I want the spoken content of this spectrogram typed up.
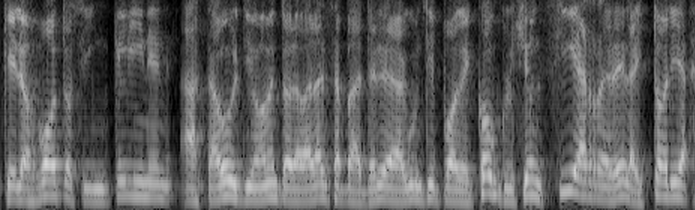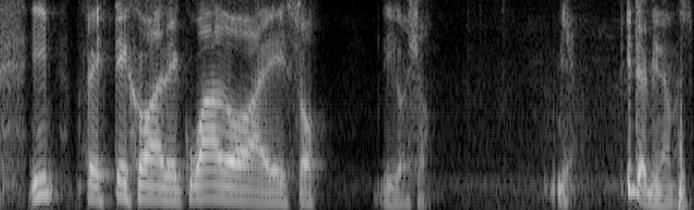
que los votos inclinen hasta último momento la balanza para tener algún tipo de conclusión, cierre de la historia y festejo adecuado a eso, digo yo. Bien, y terminamos.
